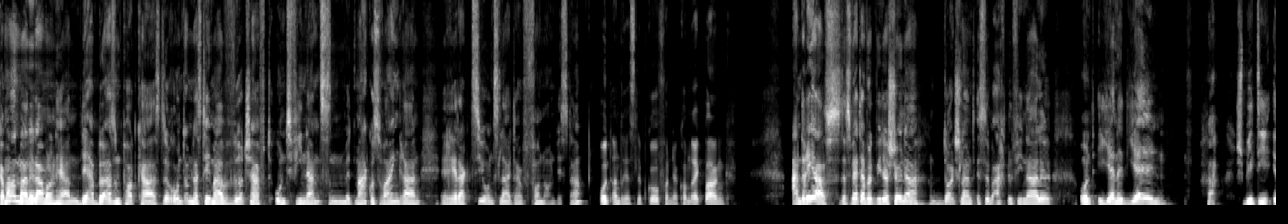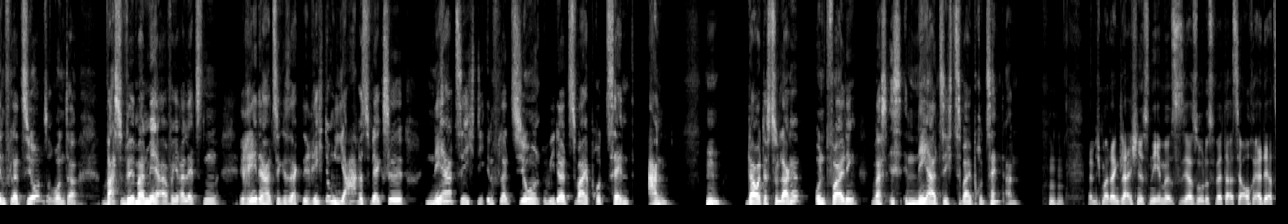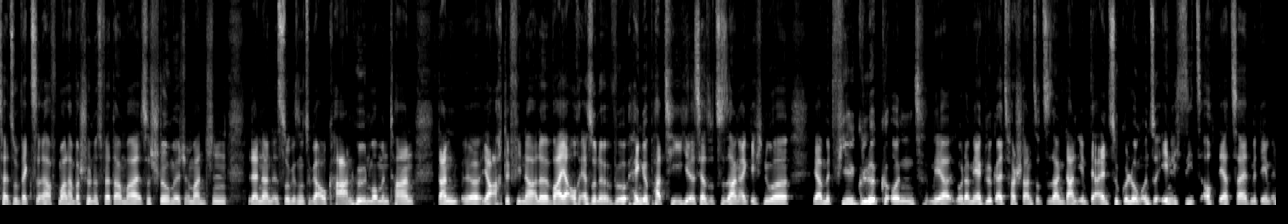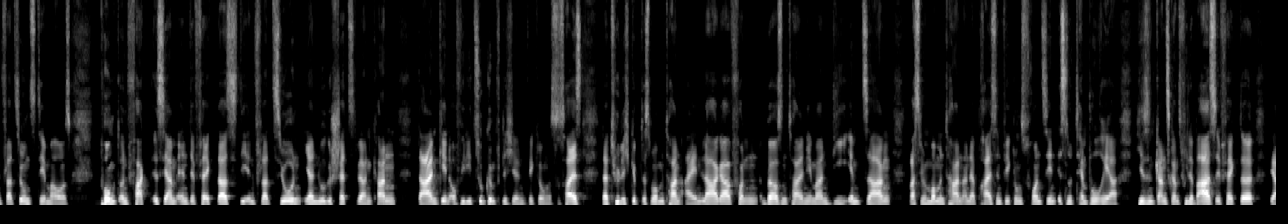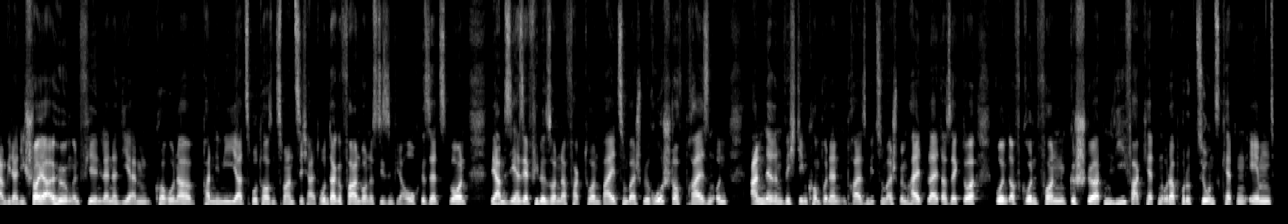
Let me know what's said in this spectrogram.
Come on, meine Damen und Herren, der Börsenpodcast rund um das Thema Wirtschaft und Finanzen mit Markus Weingran, Redaktionsleiter von OnVista. Und Andreas Lipko von der Comdirect Bank. Andreas, das Wetter wird wieder schöner. Deutschland ist im Achtelfinale und Janet Yellen spielt die Inflation runter. Was will man mehr? Auf ihrer letzten Rede hat sie gesagt, Richtung Jahreswechsel nähert sich die Inflation wieder zwei Prozent an hm, dauert das zu lange? Und vor allen Dingen, was ist, nähert sich zwei Prozent an? Wenn ich mal dein Gleichnis nehme, ist es ja so, das Wetter ist ja auch eher derzeit so wechselhaft. Mal haben wir schönes Wetter, mal ist es stürmisch. In manchen Ländern ist so, sind sogar Orkanhöhen momentan. Dann, äh, ja, Achtelfinale war ja auch eher so eine Hängepartie. Hier ist ja sozusagen eigentlich nur, ja, mit viel Glück und mehr oder mehr Glück als Verstand sozusagen dann eben der Einzug gelungen. Und so ähnlich sieht es auch derzeit mit dem Inflationsthema aus. Punkt und Fakt ist ja im Endeffekt, dass die Inflation ja nur geschätzt werden kann, dahingehend auch wie die zukünftige Entwicklung ist. Das heißt, natürlich gibt es momentan Einlager von Börsenteilnehmern, die eben sagen, was wir momentan an der Preisentwicklungsfront sehen, ist nur temporär. Hier sind ganz, ganz viele Basiseffekte. Wir haben wieder die Steuererhöhung in vielen Ländern, die ja im Corona-Pandemie-Jahr 2020 halt runtergefahren worden ist. Die sind wieder hochgesetzt worden. Wir haben sehr, sehr viele Sonderfaktoren bei zum Beispiel Rohstoffpreisen und anderen wichtigen Komponentenpreisen, wie zum Beispiel im Halbleitersektor, wo eben aufgrund von gestörten Lieferketten oder Produktionsketten eben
